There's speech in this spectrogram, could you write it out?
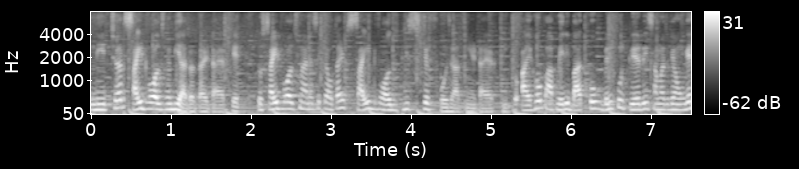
नेचर साइड वॉल्स में भी आ जाता है टायर के। तो साइड वॉल्स में आने से क्या होता है? साइड वॉल्स भी स्टिफ हो जाती हैं टायर की। तो आई होप आप मेरी बात को बिल्कुल क्लियरली समझ गए होंगे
